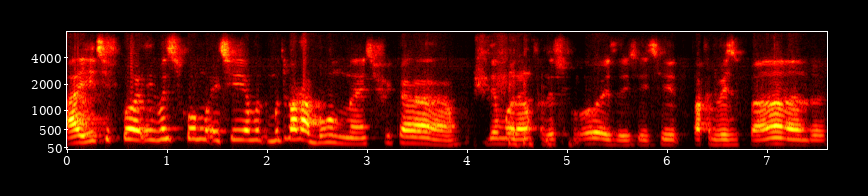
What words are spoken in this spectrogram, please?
Aí a gente ficou, a gente, ficou, a gente é muito vagabundo, né? A gente fica demorando fazer as coisas, a gente toca de vez em quando.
